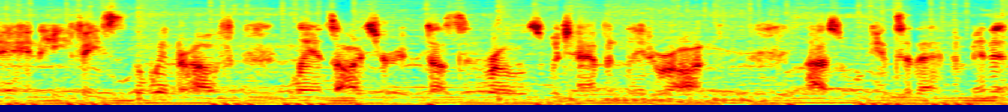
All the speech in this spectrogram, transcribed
and he faces the winner of Lance Archer and Dustin Rhodes, which happened later on. Uh, so we'll get to that in a minute.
